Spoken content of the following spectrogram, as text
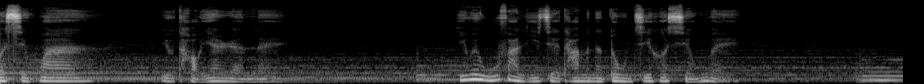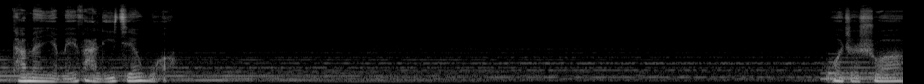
我喜欢又讨厌人类，因为无法理解他们的动机和行为，他们也没法理解我。或者说，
